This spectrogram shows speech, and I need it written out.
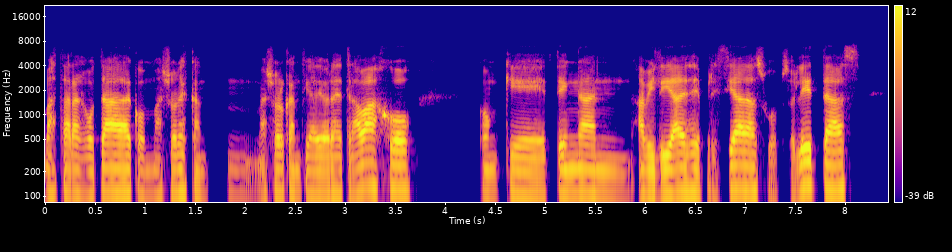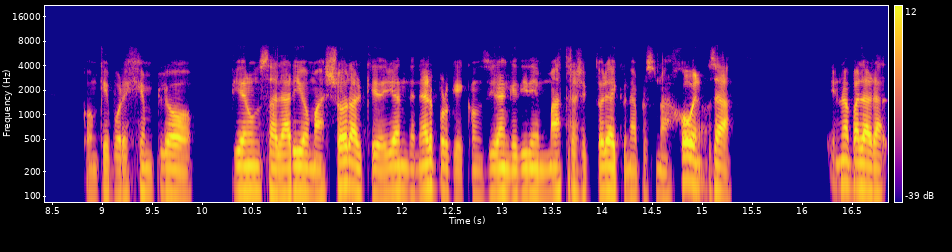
va a estar agotada con mayores mayor cantidad de horas de trabajo, con que tengan habilidades depreciadas u obsoletas, con que, por ejemplo, piden un salario mayor al que deberían tener porque consideran que tienen más trayectoria que una persona joven. O sea, en una palabra,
